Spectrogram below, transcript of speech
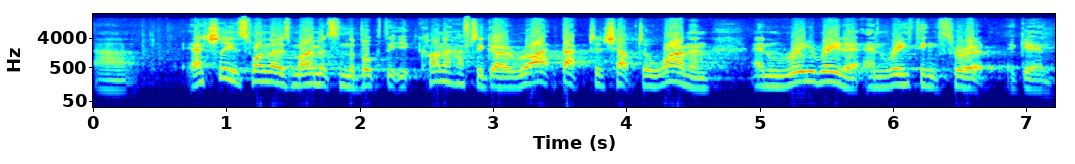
Uh, actually, it's one of those moments in the book that you kind of have to go right back to chapter 1 and, and reread it and rethink through it again.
